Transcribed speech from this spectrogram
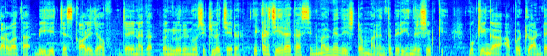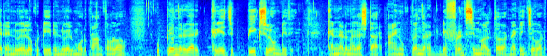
తర్వాత BHS college of Jayanagar Bengaluru యూనివర్సిటీలో చేరాడు. ఇక్కడ చేరాక సినిమాల మీద ఇష్టం మరింత పెరిగింది రిషబ్కి. ముఖ్యంగా అప్పట్లో అంటే రెండు వేల ఒకటి రెండు వేల మూడు ప్రాంతంలో ఉపేంద్ర గారి క్రేజ్ పీక్స్లో ఉండేది. కన్నడ మెగాస్టార్ ఆయన ఉపేంద్ర డిఫరెంట్ సినిమాలతో నటించేవాడు.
